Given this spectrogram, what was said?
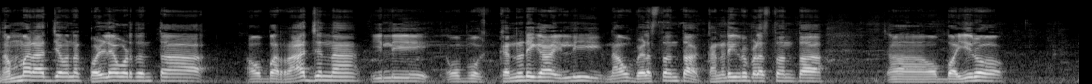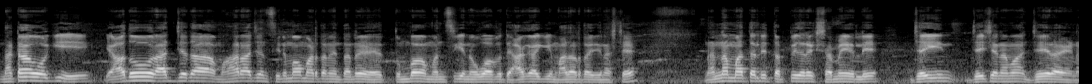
ನಮ್ಮ ರಾಜ್ಯವನ್ನ ಕೊಳ್ಳೆ ಹೊಡೆದಂಥ ಒಬ್ಬ ರಾಜನ್ನ ಇಲ್ಲಿ, ಒಬ್ಬ ಕನ್ನಡಿಗ ಇಲ್ಲಿ ನಾವು ಬೆಳೆಸ್ತಂತ ಕನ್ನಡಿಗರು ಬೆಳೆಸ್ತಂತ ಒಬ್ಬ ಹೀರೋ ನಟ ಹೋಗಿ ಯಾವುದೋ ರಾಜ್ಯದ ಮಹಾರಾಜನ್ ಸಿನಿಮಾ ಮಾಡ್ತಾನೆ ಅಂತಂದ್ರೆ ತುಂಬಾ ಮನಸ್ಸಿಗೆ ನೋವಾಗುತ್ತೆ. ಹಾಗಾಗಿ ಮಾತಾಡ್ತಾ ಇದ್ದೀನಿ ಅಷ್ಟೇ. ನನ್ನ ಮಾತಲ್ಲಿ ತಪ್ಪಿದರೆ ಕ್ಷಮೆ ಇರಲಿ. ಜೈ ಹಿಂದ್ ಜೈ ಚೆನ್ನಮ್ಮ ಜೈ ರಾಯಣ್ಣ.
